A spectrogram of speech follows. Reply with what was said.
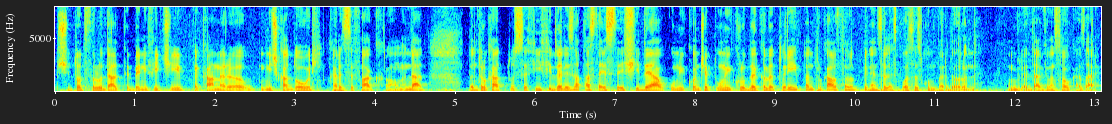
și tot felul de alte beneficii pe cameră, mici cadouri care se fac la un moment dat. Pentru ca tu să fii fidelizat, asta este și ideea unui concept, unui club de călătorii, pentru că altfel, bineînțeles, poți să-ți cumperi de oriunde, un bilet de avion sau o cazare.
